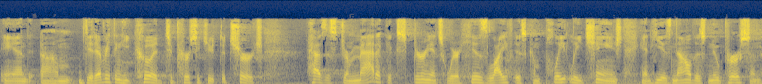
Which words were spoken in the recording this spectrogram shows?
and um, did everything he could to persecute the church, has this dramatic experience where his life is completely changed and he is now this new person.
